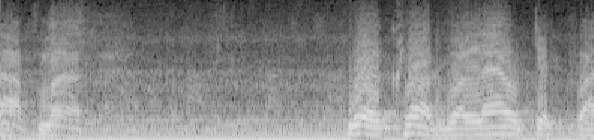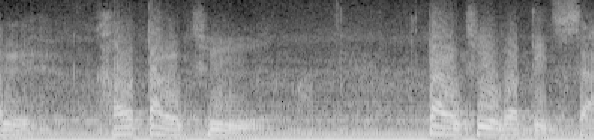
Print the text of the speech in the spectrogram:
ลาบมาก เมื่อคลอดวันแล้วเจ็ดวัน เขาตั้งชื่อ ตั้งชื่อว่าติดสะ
